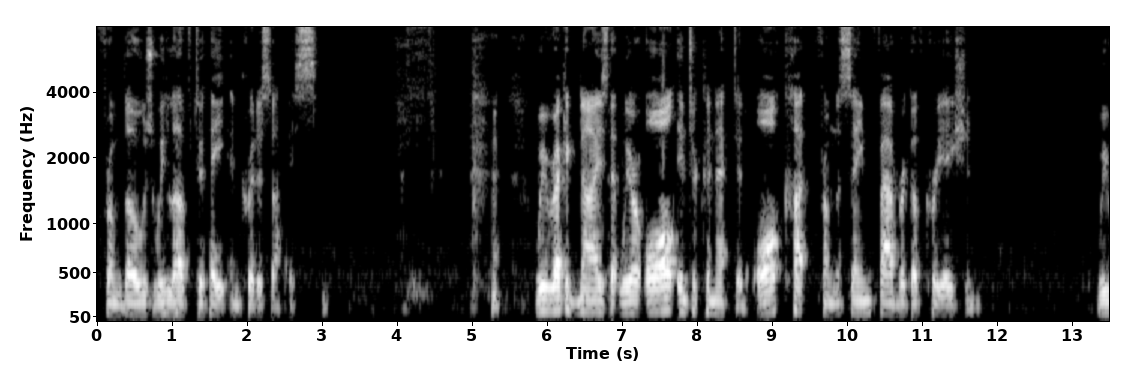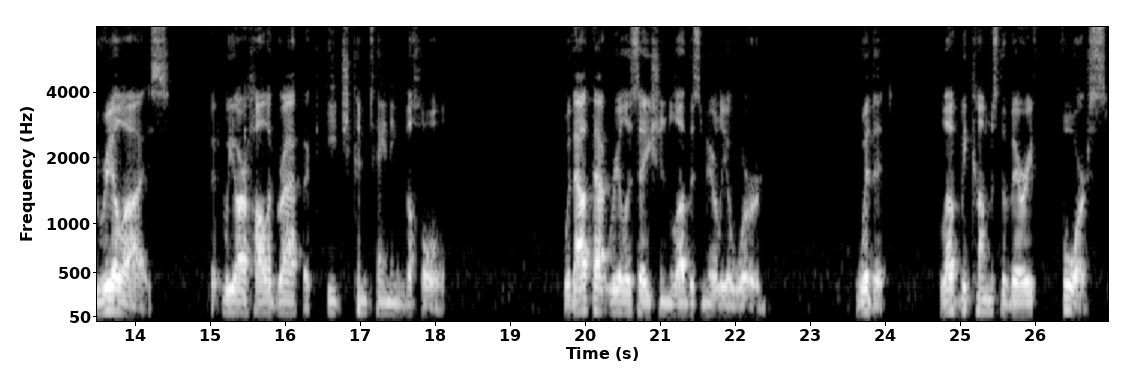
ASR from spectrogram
from those we love to hate and criticize. we recognize that we are all interconnected, all cut from the same fabric of creation. We realize that we are holographic, each containing the whole. Without that realization, love is merely a word. With it, love becomes the very force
